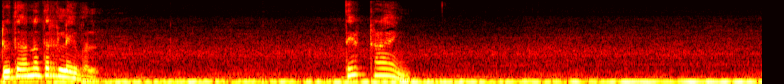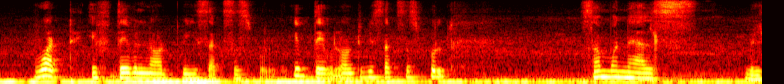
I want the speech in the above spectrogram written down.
to the another level. They're trying. What if they will not be successful? If they will not be successful someone else will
